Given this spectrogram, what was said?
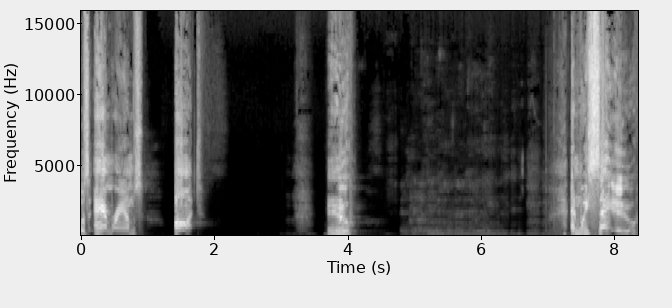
was Amram's aunt. Ew. And we say ooh,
